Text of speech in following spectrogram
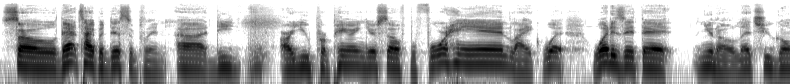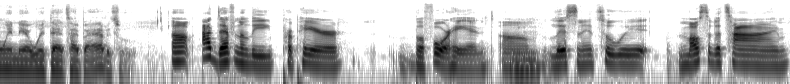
So that type of discipline, uh, do you, are you preparing yourself beforehand? Like what what is it that you know lets you go in there with that type of attitude? Um, I definitely prepare beforehand, um, listening to it. Most of the time,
